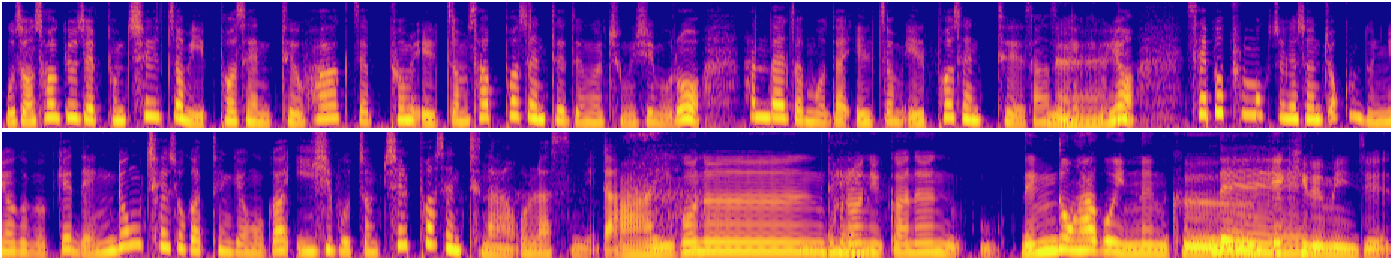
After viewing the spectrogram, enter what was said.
우선 석유 제품 7.2%, 화학 제품 1.4% 등을 중심으로 한 달 전보다 1.1% 상승했고요. 네. 세부 품목 중에서는 조금 눈여겨볼 게 냉동 채소 같은 경우가 25.7%나 올랐습니다. 아, 이거는 네. 그러니까는 냉동하고 있는 그게 네. 기름이 이제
